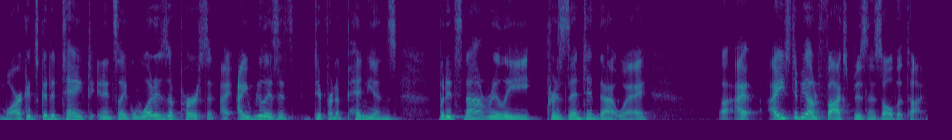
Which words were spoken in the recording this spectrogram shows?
market's going to tank. And it's like, what is a person? I, I realize it's different opinions, but it's not really presented that way. I, I used to be on Fox Business all the time.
